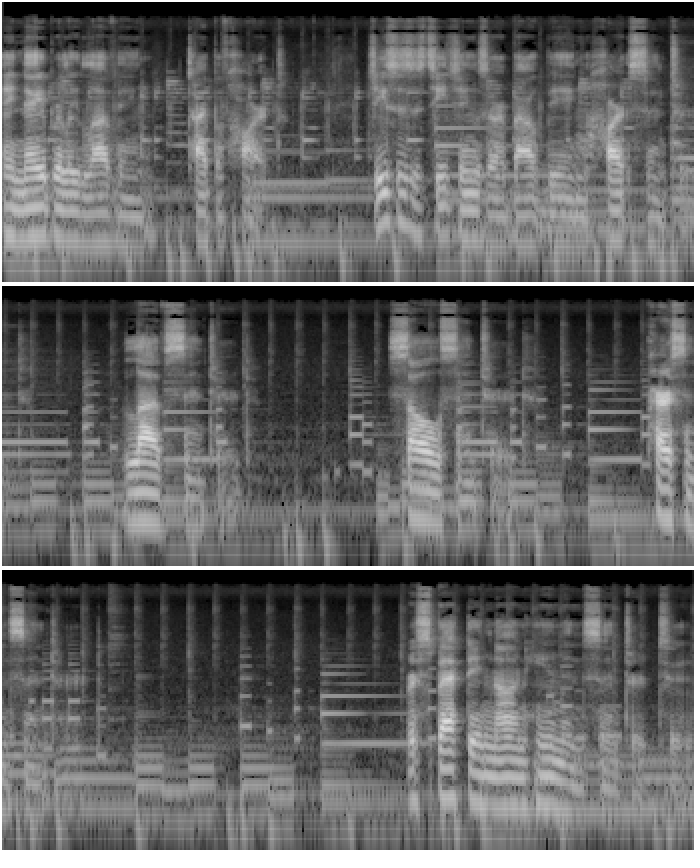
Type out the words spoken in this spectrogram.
a neighborly, loving type of heart. Jesus' teachings are about being heart centered, love centered, soul centered, person centered. Respecting non human centered too.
